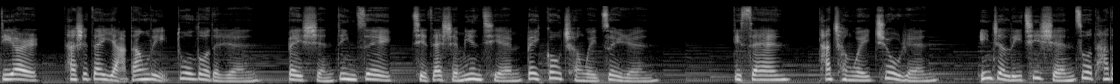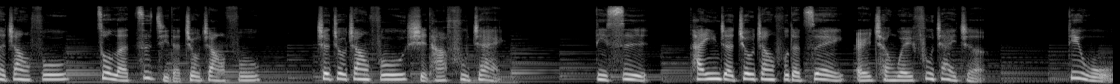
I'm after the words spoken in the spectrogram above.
第二，他是在亚当里堕落的人，被神定罪，且在神面前被构成为罪人；第三，他成为旧人，因着离弃神做他的丈夫，做了自己的旧丈夫。这旧丈夫使她负债。第四，她因着旧丈夫的罪而成为负债者。第五，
